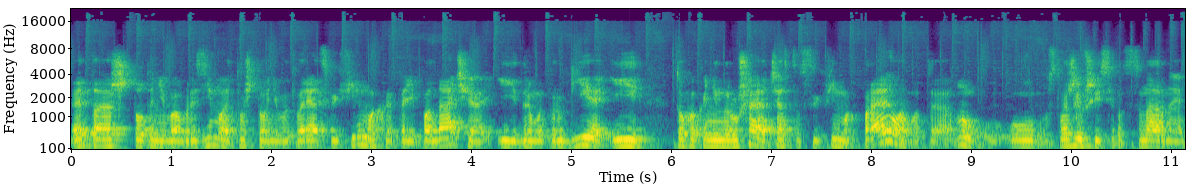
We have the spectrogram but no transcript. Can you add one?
это что-то невообразимое, то, что они вытворяют в своих фильмах, это и подача, и драматургия, и то, как они нарушают часто в своих фильмах правила, вот, э, ну, у, сложившиеся вот сценарные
